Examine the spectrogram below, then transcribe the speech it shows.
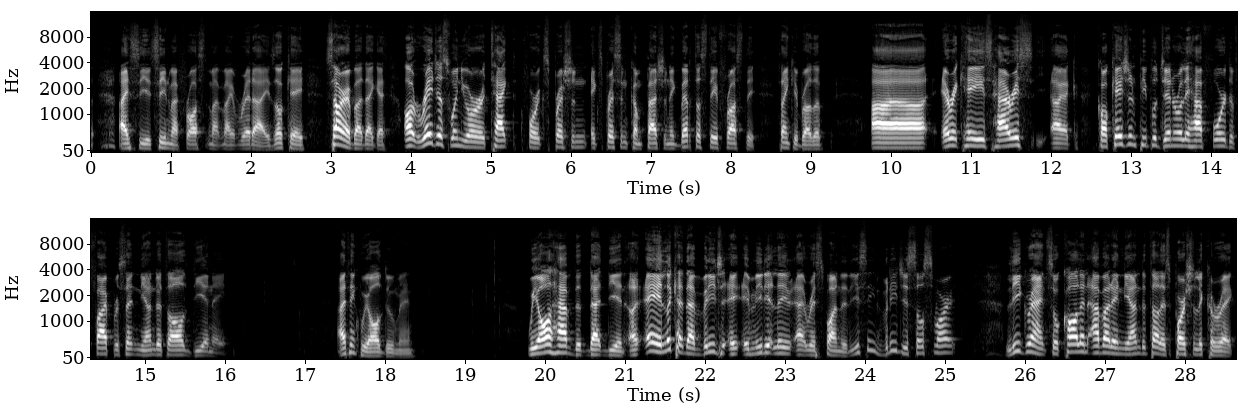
I see it, seeing my frost, my, my red eyes. Okay, sorry about that, guys. Outrageous when you are attacked for expression, expressing compassion. Egberto, stay frosty. Thank you, brother. Uh, Eric Hayes Harris. Uh, Caucasian people generally have four to five percent Neanderthal DNA. I think we all do, man. We all have the, that DNA. Uh, hey, look at that. Vrij immediately uh, responded. You see, Vrij is so smart. Lee Grant, so calling Abbott a Neanderthal is partially correct.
